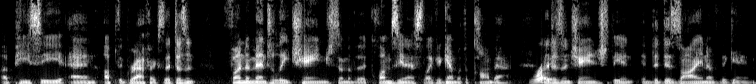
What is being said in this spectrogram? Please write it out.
a PC and up the graphics. That doesn't fundamentally change some of the clumsiness, like again with the combat. right. That doesn't change the the design of the game.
